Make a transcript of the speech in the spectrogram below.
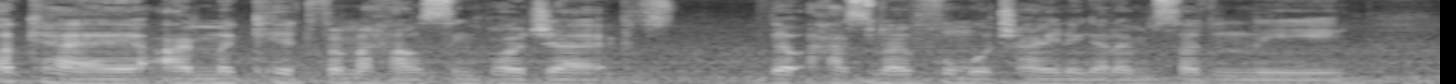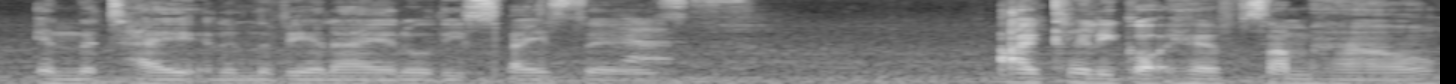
okay, I'm a kid from a housing project that has no formal training, and I'm suddenly in the Tate and in the V&A and all these spaces. Yes. I clearly got here somehow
